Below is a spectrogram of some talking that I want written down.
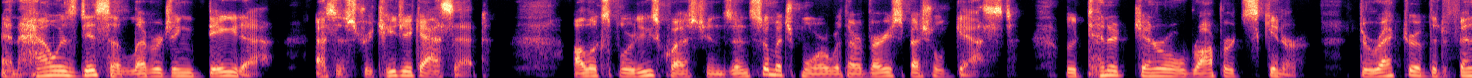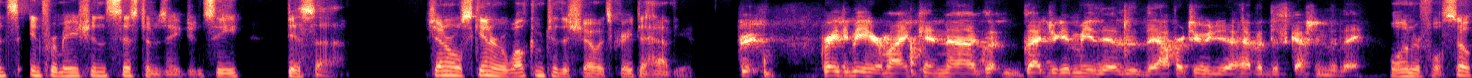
And how is DISA leveraging data as a strategic asset? I'll explore these questions and so much more with our very special guest, Lieutenant General Robert Skinner, Director of the Defense Information Systems Agency, DISA. General Skinner, welcome to the show. It's great to have you. Great, great to be here, Mike, and uh, glad you're giving me the, the opportunity to have a discussion today. Wonderful. So,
